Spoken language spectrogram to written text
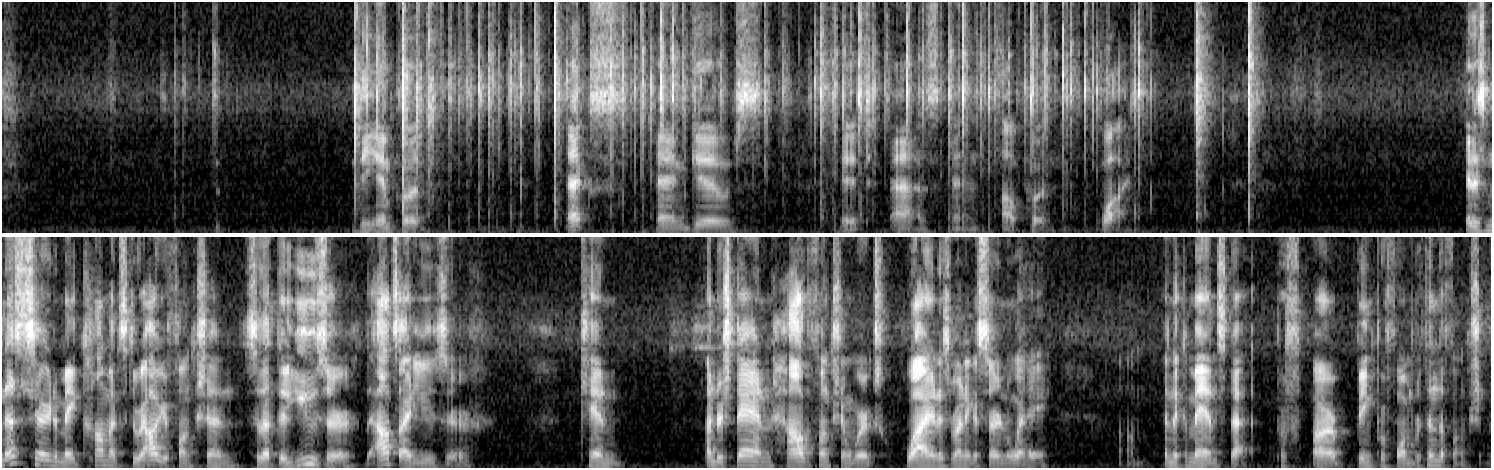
the input x and gives it as an output y. It is necessary to make comments throughout your function so that the user, the outside user, can understand how the function works, why it is running a certain way, um, and the commands that are being performed within the function.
